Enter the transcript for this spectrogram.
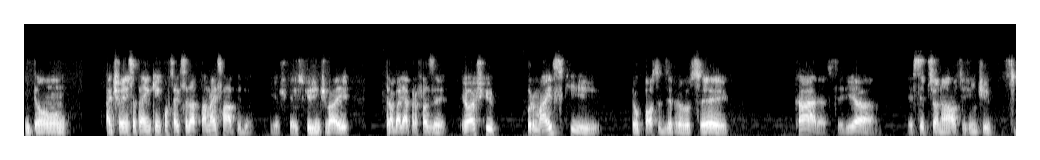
Então, a diferença está em quem consegue se adaptar mais rápido. E acho que é isso que a gente vai trabalhar para fazer. Eu acho que por mais que eu possa dizer para você cara, seria excepcional se a gente se,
